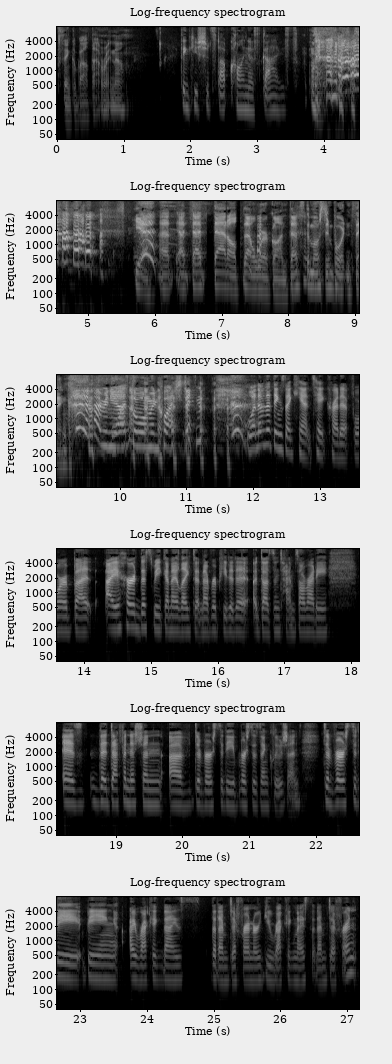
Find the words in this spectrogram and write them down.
think about that right now? I think you should stop calling us guys. yeah, uh, uh, that that I'll that'll work on. That's the most important thing. I mean, you asked the woman question. One of the things I can't take credit for, but I heard this week and I liked it and I've repeated it a dozen times already, is the definition of diversity versus inclusion. Diversity being I recognize that I'm different or you recognize that I'm different,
